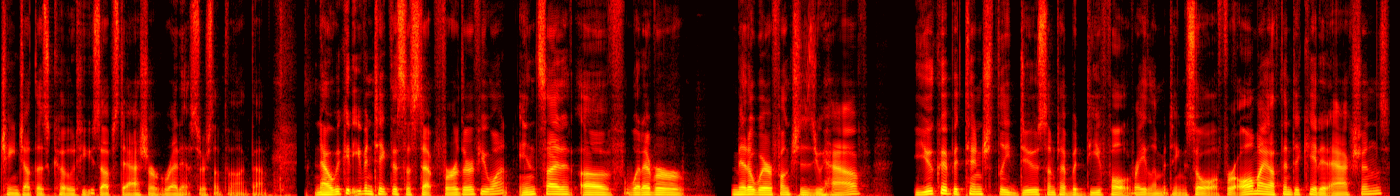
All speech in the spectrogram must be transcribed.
change out this code to use Upstash or Redis or something like that. Now we could even take this a step further if you want. Inside of whatever middleware functions you have, you could potentially do some type of default rate limiting. So for all my authenticated actions,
